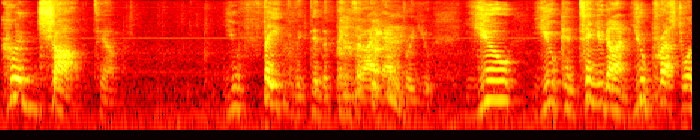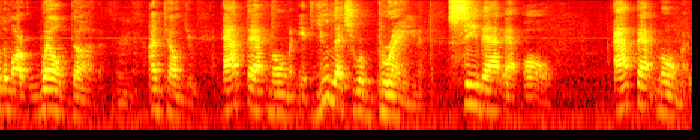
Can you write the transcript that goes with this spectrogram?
Good job, Tim. You faithfully did the things that I had for you. You you continued on. You pressed toward the mark. Well done. Hmm. I'm telling you, at that moment, if you let your brain see that at all, at that moment,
